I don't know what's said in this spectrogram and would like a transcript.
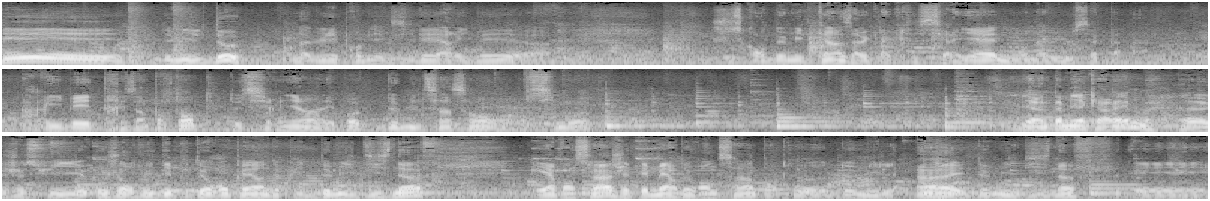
Dès 2002, on a vu les premiers exilés arriver euh, jusqu'en 2015 avec la crise syrienne où on a eu cette arrivée très importante de Syriens à l'époque, 2500 en 6 mois. Bien, Damien Carême, euh, je suis aujourd'hui député européen depuis 2019 et avant cela j'étais maire de Grande-Sainte entre 2001 et 2019 et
